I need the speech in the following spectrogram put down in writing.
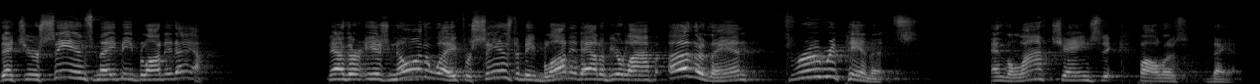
that your sins may be blotted out. Now, there is no other way for sins to be blotted out of your life other than through repentance and the life change that follows that.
